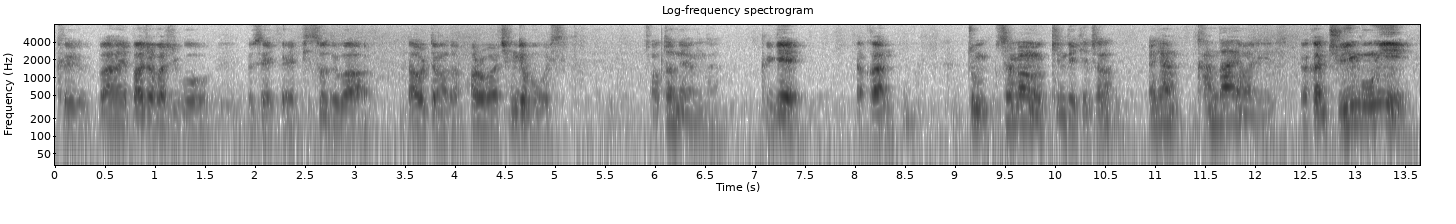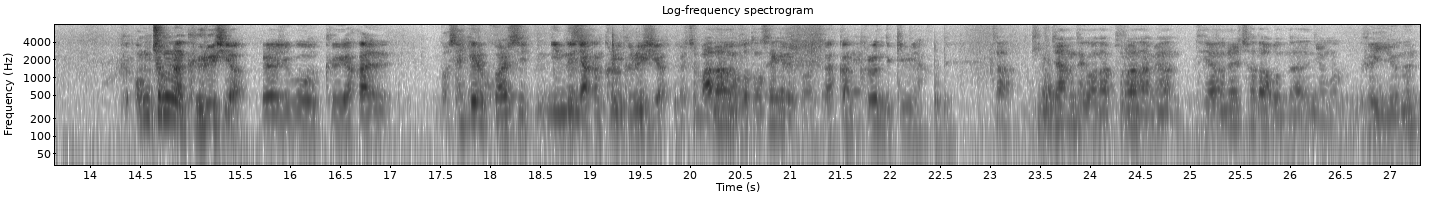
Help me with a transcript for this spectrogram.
그 만화에 빠져가지고 요새 그 에피소드가 나올 때마다 바로바로 챙겨보고 있습니다. 어떤 내용인가요? 그게 약간 좀 설명은 긴데 괜찮아? 그냥 간단하게만 얘기해 주세요. 약간 주인공이 그 엄청난 그릇이야. 그래가지고 그 약간 뭐 세계를 구할 수 있, 는 약간 그런 그릇이야. 그렇죠. 만화는 어. 보통 세 개를 좋아하죠. 약간 네. 그런 느낌이야. 자 긴장되거나 불안하면 대현을 쳐다본다는 영화. 그 이유는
